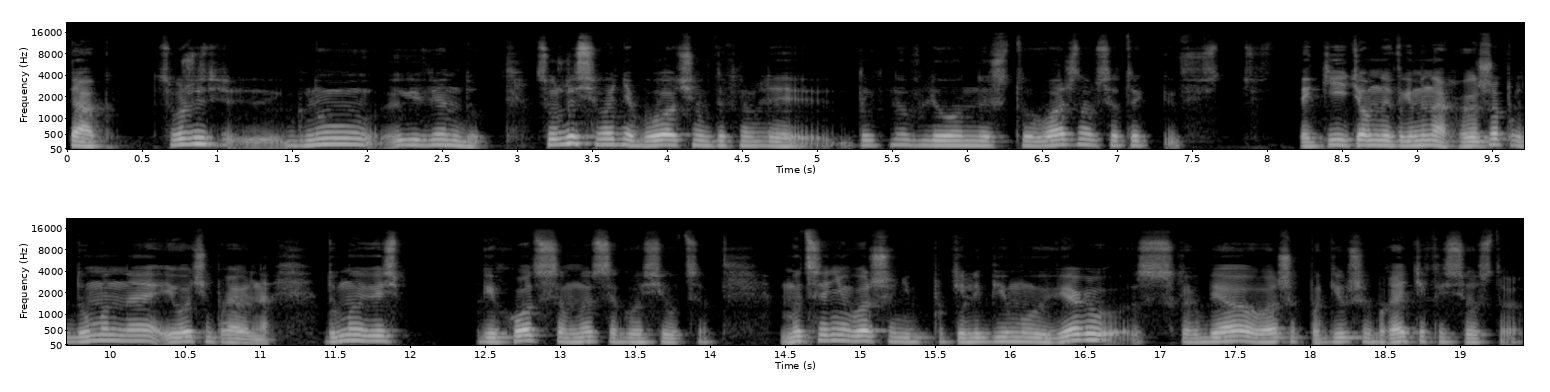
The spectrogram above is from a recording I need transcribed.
Так, служить Гну Ревенду. Служба сегодня была очень вдохновленной, что важно все-таки Такие темные времена, хорошо придуманное и очень правильно. Думаю, весь приход со мной согласился. Мы ценим вашу непоколебимую веру, скорбя о ваших погибших братьях и сестрах.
